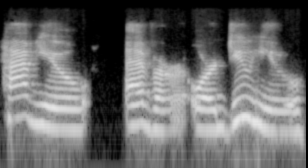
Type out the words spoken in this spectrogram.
have you ever or do you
